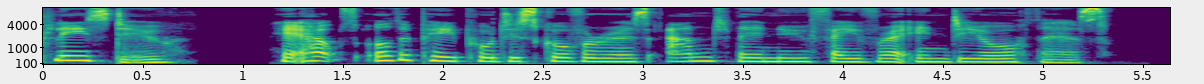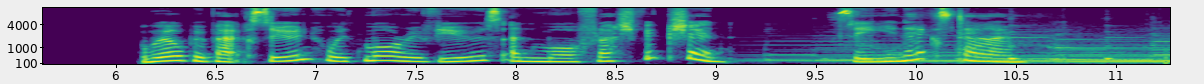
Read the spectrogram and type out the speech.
please do. It helps other people discover us and their new favourite indie authors. We'll be back soon with more reviews and more flash fiction. See you next time.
